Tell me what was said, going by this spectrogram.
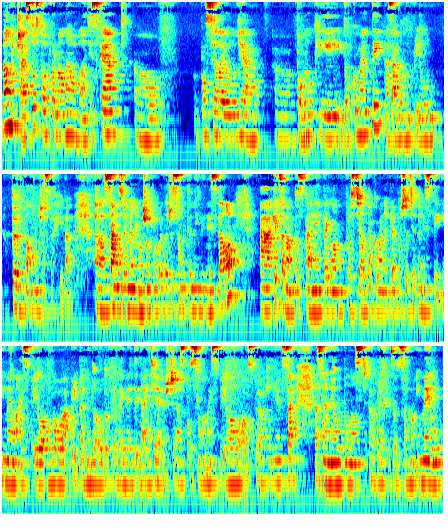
Veľmi často z toho formálneho hľadiska posielajú ľudia ponuky, dokumenty a závodnú prílohu. To je veľmi častá chyba. Samozrejme nemôžem povedať, že sa mi to nikdy nestalo, a keď sa vám to stane, tak len proste opakovane prepošlete ten istý e-mail aj s prílohou a prípadne do, do prvej vety dajte ešte raz posielam aj s prílohou a ospravedlňujem sa za neúplnosť predchádzajúceho e-mailu.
